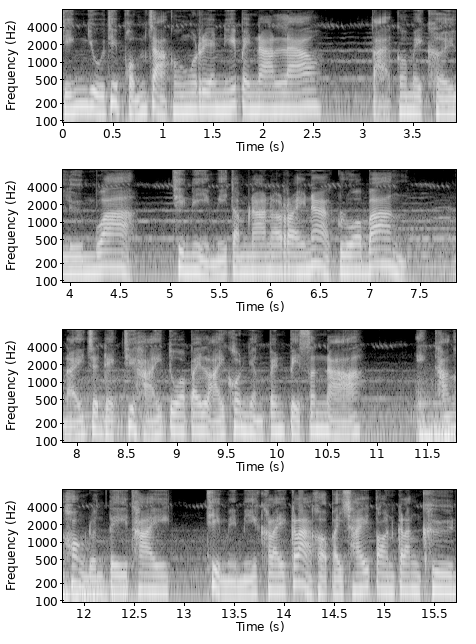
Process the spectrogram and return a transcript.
จริงอยู่ที่ผมจากโรงเรียนนี้ไปนานแล้ว แต่ก็ไม่เคยลืมว่า ที่นี่มีตำนานอะไรน่ากลัวบ้าง ไหนจะเด็กที่หายตัวไปหลายคนอย่างเป็นปริศนา อีกทั้งห้องดนตรีไทยที่ไม่มีใครกล้าเข้าไปใช้ตอนกลางคืน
